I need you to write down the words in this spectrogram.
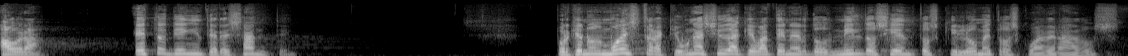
Ahora, esto es bien interesante. Porque nos muestra que una ciudad que va a tener 2.200 kilómetros cuadrados,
